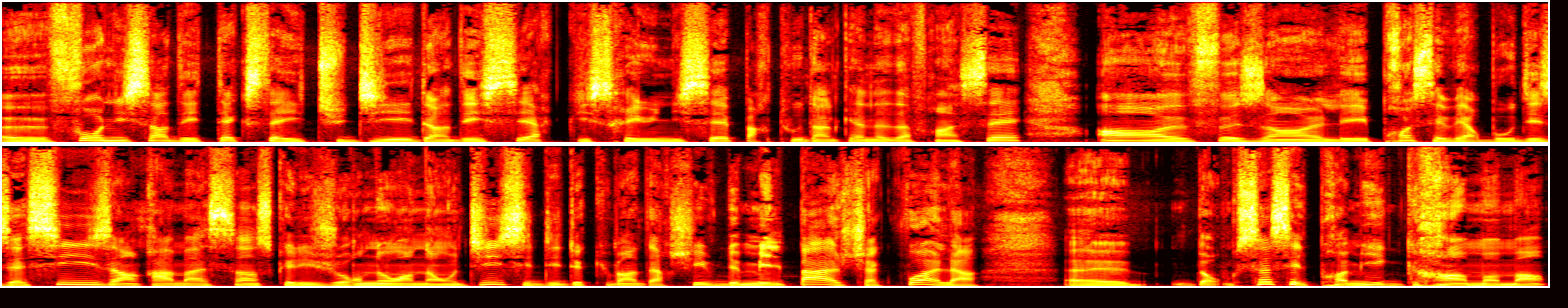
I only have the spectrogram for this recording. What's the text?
euh, fournissant des textes à étudier dans des cercles qui se réunissaient partout dans le Canada français, en euh, faisant les procès-verbaux des assises, en ramassant ce que les journaux en ont dit. C'est des documents d'archives de 1000 pages chaque fois, là. donc ça, c'est le premier grand moment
